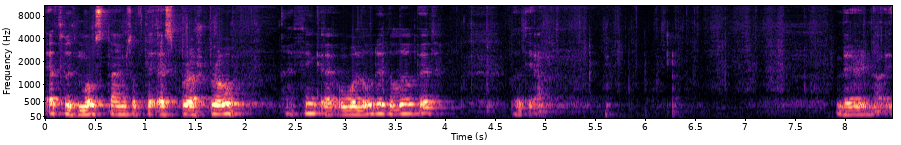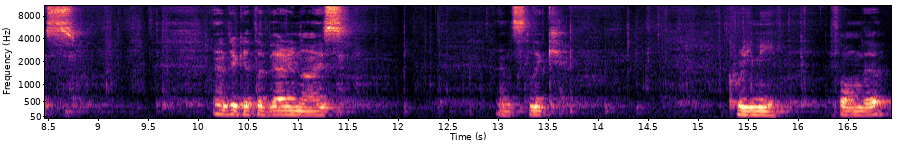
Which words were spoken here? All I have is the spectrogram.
As with most times of the S-Brush Pro, I think I overloaded a little bit, but yeah. Very nice. And you get a very nice and slick, creamy foam there.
